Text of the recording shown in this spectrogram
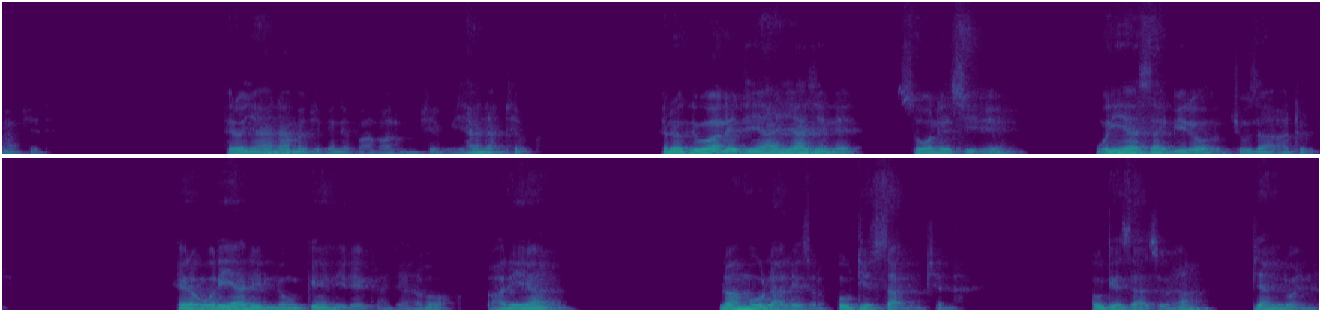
မှာဖြစ်တယ်အဲ့တော့ယဟနာမဖြစ်ဘဲနဲ့ပါသွားလို့မဖြစ်ဘူးယဟနာဖြစ်မှာအဲ့တော့သူကလည်းတရားရခြင်းနဲ့ဇောလည်းရှိတယ်ဝိရိယစိုက်ပြီးတော့ကြိုးစားအားထုတ်တယ်အဲ့တော့ဝိရိယတွေလုံကင်းနေတဲ့အခါကျတော့ဘာတွေကလွှမ်းမိုးလာလဲဆိုတော့ဥဒိစ္စတွေဖြစ်လာ ဥဒိစ္စဆိုတာပြန့်လွင့်တာ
